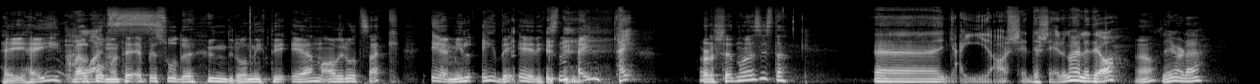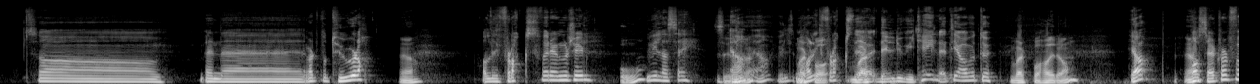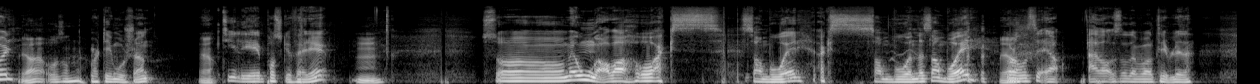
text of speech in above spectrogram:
Hei, hei. Velkommen til episode 191 av Rotsekk. Emil Eide Eriksen, hei. Hei. Har det skjedd noe i det siste? Eh, nei, ja, skje- det skjer jo noe hele tida. Ja. Det gjør det. Så Men eh, vært på tur, da. Ja. Hadde litt flaks for en gangs skyld, Å, vil jeg si. Du Ja, det? ja, vil, Vært ha litt på- flaks. Det, vært- det lurer ikke hele tida, vet du. Vært på Haran? Ja, Passert, i hvert fall. Ja, og sånn, ja. Vært i Mosjøen. Ja. Tidlig påskeferie. Mm. Så med unger, da, og ekssamboer. Ekssamboende samboer. Ja. Ja. Nei, altså, det var trivelig, det.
